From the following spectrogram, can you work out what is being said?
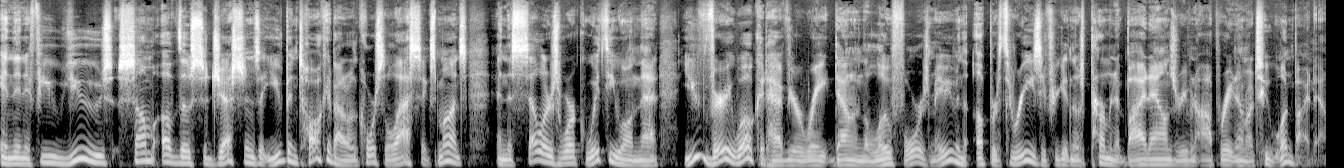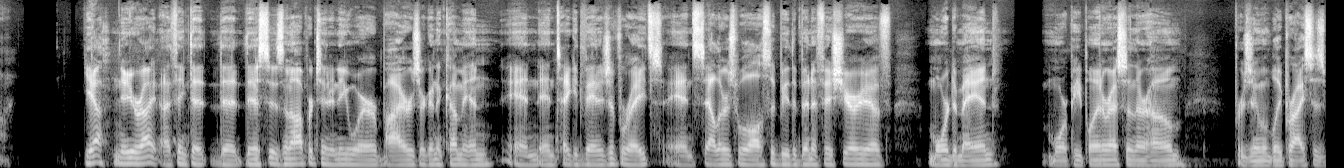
And then if you use some of those suggestions that you've been talking about over the course of the last six months and the sellers work with you on that, you very well could have your rate down in the low fours, maybe even the upper threes if you're getting those permanent buy downs or even operating on a 2 1 buy down. Yeah, no, you're right. I think that, that this is an opportunity where buyers are going to come in and, and take advantage of rates, and sellers will also be the beneficiary of more demand, more people interested in their home. Presumably, prices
